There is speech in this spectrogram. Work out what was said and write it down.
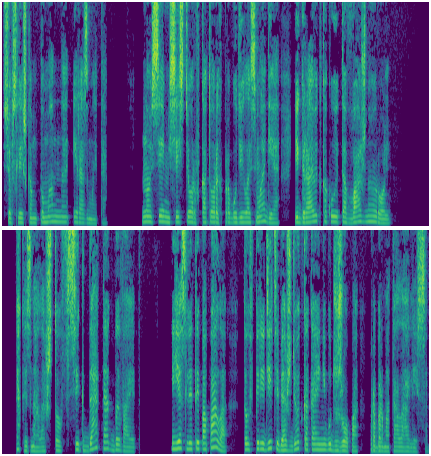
Все слишком туманно и размыто. Но семь сестер, в которых пробудилась магия, играют какую-то важную роль. Так и знала, что всегда так бывает. Если ты попала, то впереди тебя ждет какая-нибудь жопа», — пробормотала Алиса.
